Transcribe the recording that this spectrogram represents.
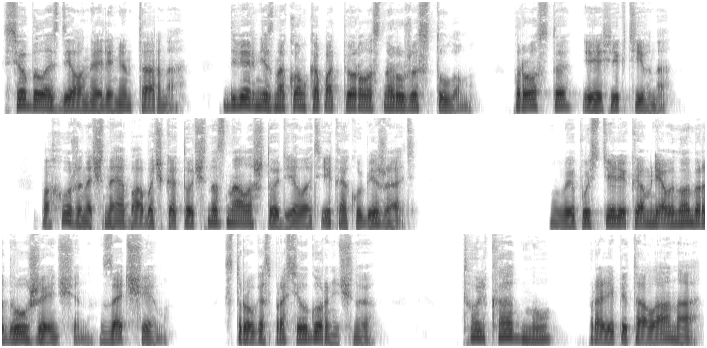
Все было сделано элементарно. Дверь незнакомка подперла снаружи стулом. Просто и эффективно. Похоже, ночная бабочка точно знала, что делать и как убежать. «Вы пустили ко мне в номер двух женщин. Зачем?» – строго спросил горничную. «Только одну», – пролепетала она.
